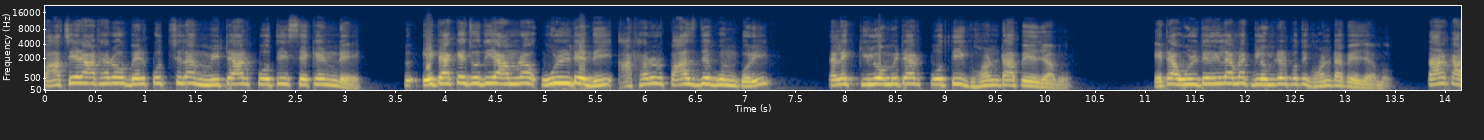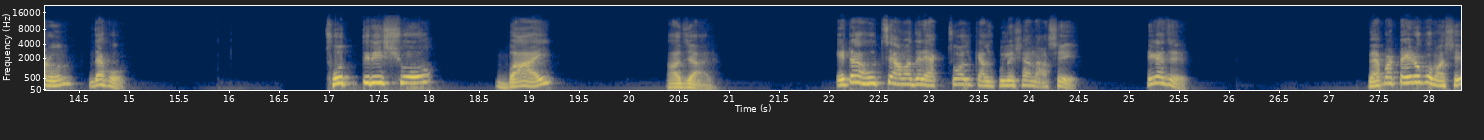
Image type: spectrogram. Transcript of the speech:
পাঁচের আঠারো বের করছিলাম মিটার প্রতি সেকেন্ডে। তো এটাকে যদি আমরা উল্টে দিই, আঠারোর পাঁচ দিয়ে গুণ করি, তাহলে কিলোমিটার প্রতি ঘণ্টা পেয়ে যাব। এটা উল্টে দিলে আমরা কিলোমিটার প্রতি ঘণ্টা পেয়ে যাব। তার কারণ, দেখো, ছত্রিশশো বাই হাজার। এটা হচ্ছে আমাদের অ্যাকচুয়াল ক্যালকুলেশান আসে। ঠিক আছে? ব্যাপারটা এরকম আসে,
